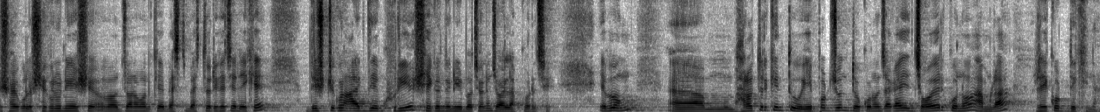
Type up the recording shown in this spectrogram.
বিষয়গুলো সেগুলো নিয়ে সে জনগণকে ব্যস্ত ব্যস্ত রেখেছে, রেখে দৃষ্টিকোণ আরেক দিয়ে ঘুরিয়ে সে কিন্তু নির্বাচনে জয়লাভ করেছে। এবং ভারতের কিন্তু এ পর্যন্ত কোনো জায়গায় জয়ের কোনো আমরা রেকর্ড দেখি না।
